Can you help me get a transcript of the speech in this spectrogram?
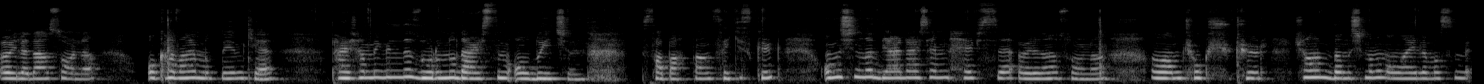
öğleden sonra o kadar mutluyum ki. Perşembe günü de zorunlu dersim olduğu için sabahtan 8.40. Onun dışında diğer derslerimin hepsi öğleden sonra. Allah'ım çok şükür. Şu an danışmanın onaylamasını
